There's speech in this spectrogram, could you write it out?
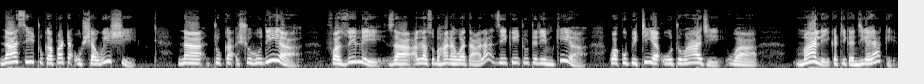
nasi tukapata ushawishi na tukashuhudia fadhili za allah subhanahu wataala zikituterimkia kwa kupitia utoaji wa mali katika njia yake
